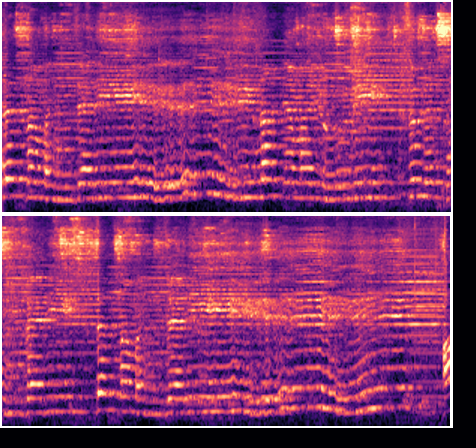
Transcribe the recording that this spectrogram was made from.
ರತ್ನ ಮಂಜರಿ ನಾಟ್ಯ ಮಯೂರಿ ಸುರ ಸುಂದರಿ ರತ್ನ ಮಂಜರಿ ಆ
